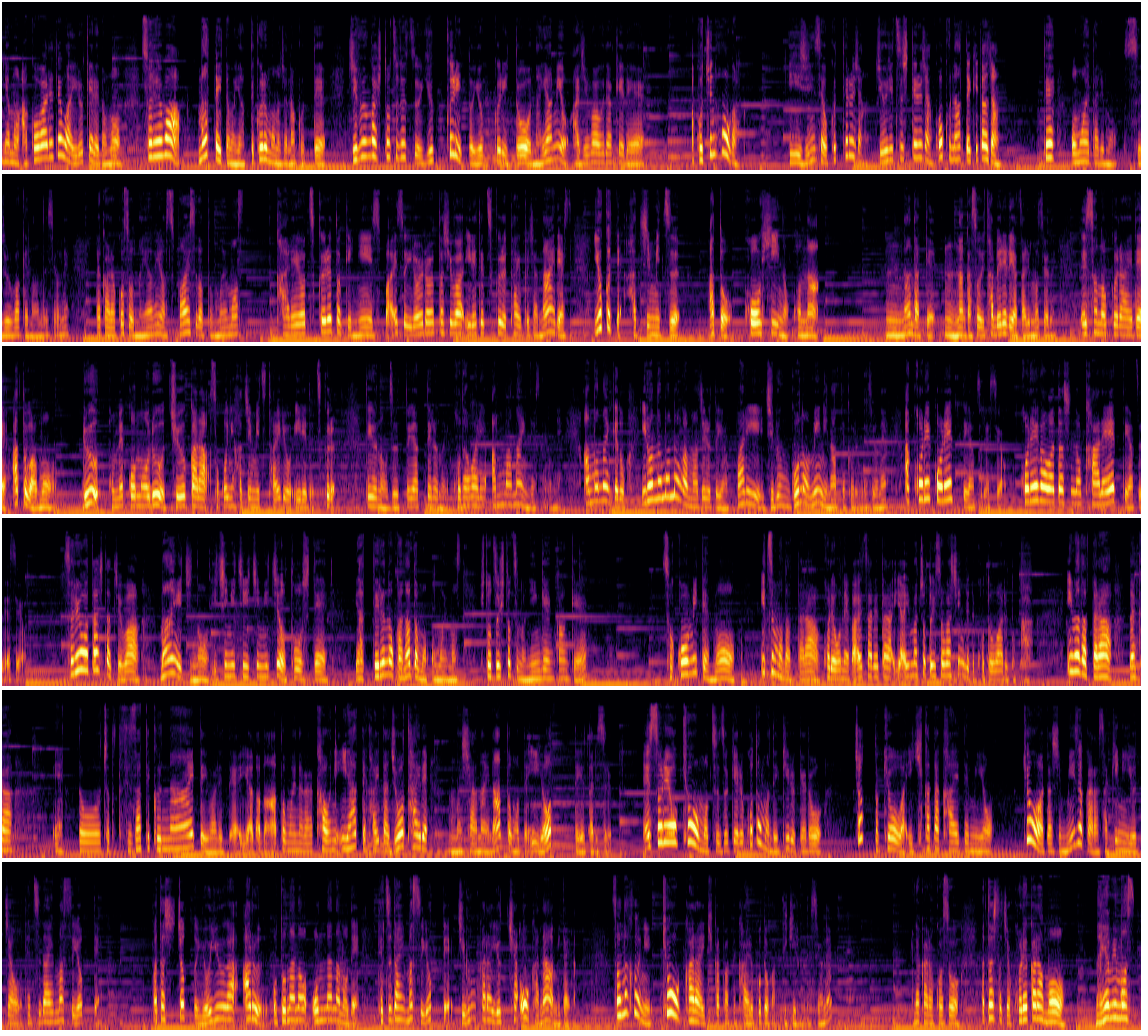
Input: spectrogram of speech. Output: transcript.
でも憧れてはいるけれどもそれは待っていてもやってくるものじゃなくって自分が一つずつゆっくりとゆっくりと悩みを味わうだけであこっちの方がいい人生送ってるじゃん充実してるじゃん濃くなってきたじゃんって思えたりもするわけなんですよね。だからこそ悩みはスパイスだと思います。カレーを作る時にスパイスいろいろ私は入れて作るタイプじゃないです。よくて蜂蜜あとコーヒーの粉うんなんだっけ？うんなんかそういう食べれるやつありますよね。えそのくらいであとはもうルー米粉のルー中辛そこに蜂蜜大量入れて作る。っていうのをずっとやってるのでこだわりあんまないんですけどね。あんまないけどいろんなものが混じるとやっぱり自分好みになってくるんですよね。あこれこれってやつですよ。これが私のカレーってやつですよ。それを私たちは毎日の一日一日を通してやってるのかなとも思います。一つ一つの人間関係。そこを見てもいつもだったらこれお願いされたらいや今ちょっと忙しいんでて断るとか今だったらなんかえっとちょっと手伝ってくんないって言われて嫌だなと思いながら顔に嫌って書いた状態でまあしゃあないなと思っていいよって言ったりする。えそれを今日も続けることもできるけどちょっと今日は生き方変えてみよう。今日は私自ら先に言っちゃおう。手伝いますよって。私ちょっと余裕がある大人の女なので手伝いますよって自分から言っちゃおうかなみたいな。そんな風に今日から生き方って変えることができるんですよね。だからこそ私たちはこれからも悩みます。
